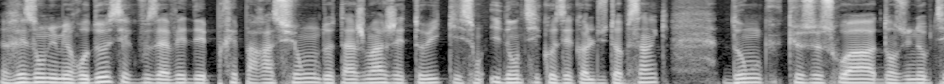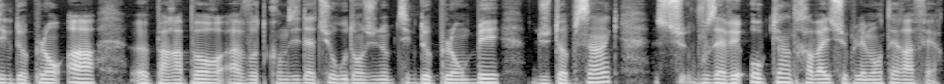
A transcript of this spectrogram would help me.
Raison numéro 2, c'est que vous avez des préparations de Tajmaj et TOEIC qui sont identiques aux écoles du top 5. Donc que ce soit dans une optique de plan A euh, par rapport à votre candidature ou dans une optique de plan B du top 5, vous n'avez aucun travail supplémentaire à faire.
